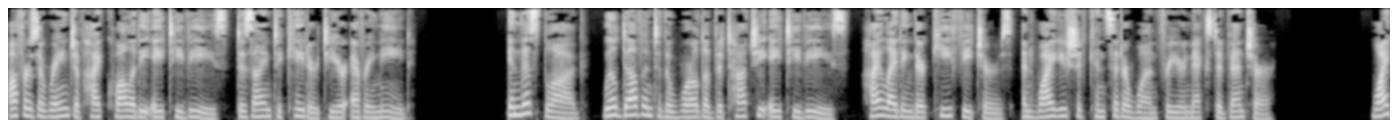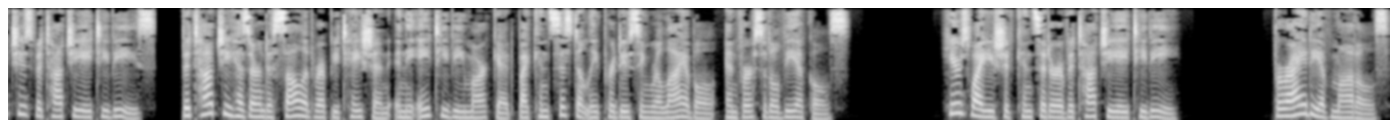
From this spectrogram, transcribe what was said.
offers a range of high-quality ATVs designed to cater to your every need. In this blog, we'll delve into the world of Vitacci ATVs, highlighting their key features and why you should consider one for your next adventure. Why choose Vitacci ATVs? Vitacci has earned a solid reputation in the ATV market by consistently producing reliable and versatile vehicles. Here's why you should consider a Vitacci ATV. Variety of models,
